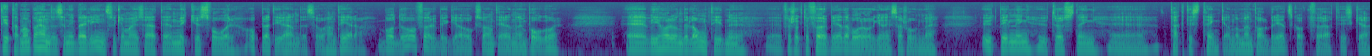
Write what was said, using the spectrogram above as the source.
Tittar man på händelsen i Berlin så kan man ju säga att det är en mycket svår operativ händelse att hantera. Både att förebygga och också hantera när den pågår. Eh, vi har under lång tid nu eh, försökt att förbereda vår organisation med utbildning, utrustning, eh, taktiskt tänkande och mental beredskap för att vi ska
